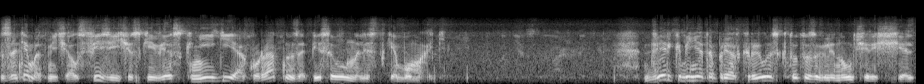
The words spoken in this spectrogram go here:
затем отмечал физический вес книги и аккуратно записывал на листке бумаги. Дверь кабинета приоткрылась, кто-то заглянул через щель.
